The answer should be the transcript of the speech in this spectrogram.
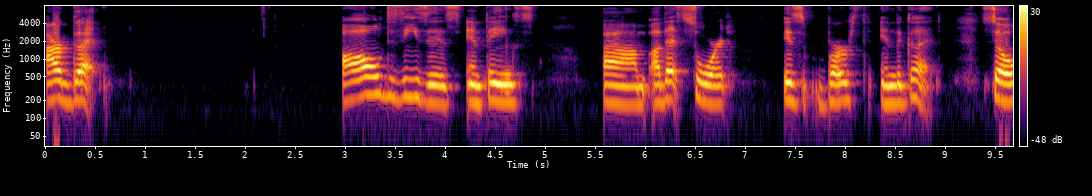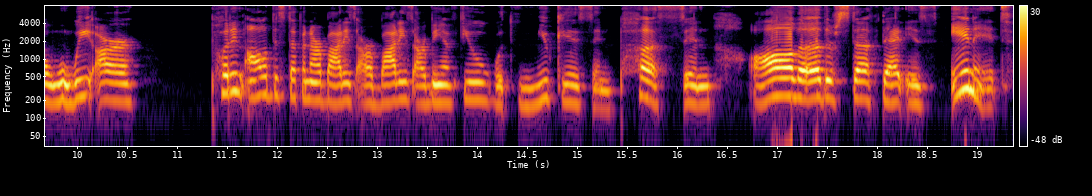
our gut, all diseases and things um, of that sort is birthed in the gut. So when we are putting all of this stuff in our bodies, our bodies are being fueled with mucus and pus and all the other stuff that is in it.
